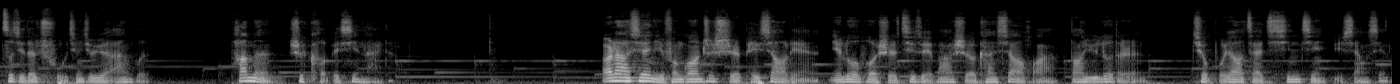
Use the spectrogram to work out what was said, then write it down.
自己的处境就越安稳。他们是可被信赖的。而那些你风光之时陪笑脸，你落魄时七嘴八舌看笑话当娱乐的人，就不要再亲近与相信了。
